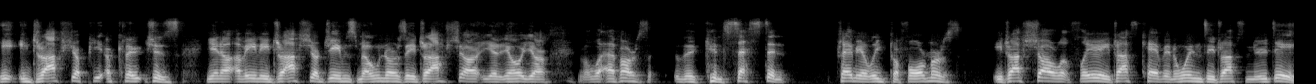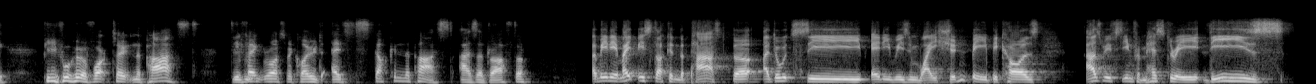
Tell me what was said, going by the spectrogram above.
he, he drafts your Peter Crouches, you know I mean? He drafts your James Milners, he drafts your you know your whatever's the consistent Premier League performers. He drafts Charlotte Flair, he drafts Kevin Owens, he drafts New Day, people who have worked out in the past. Do you mm-hmm. think Ross McLeod is stuck in the past as a drafter? I mean, he might be stuck in the past, but I don't see any reason why he shouldn't be because, as we've seen from history, these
